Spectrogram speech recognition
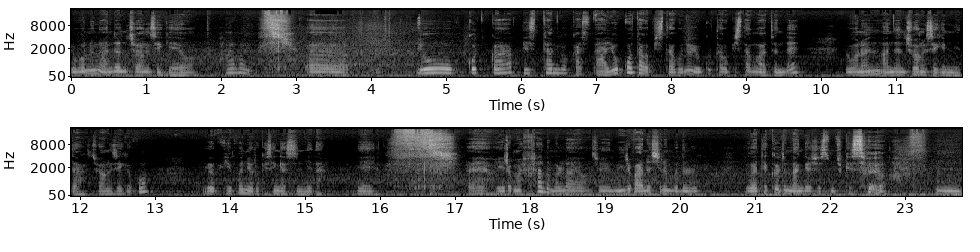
요거는 완전 주황색이에요. 아, 어, 요 꽃과 비슷한 것 같, 아, 요 꽃하고 비슷하군요. 요 꽃하고 비슷한 것 같은데, 요거는 완전 주황색입니다. 주황색이고, 요, 잎은 이렇게 생겼습니다. 예. 에휴, 이름을 하나도 몰라요. 저 이름 아시는 분들 누가 댓글 좀 남겨주셨으면 좋겠어요. 음,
